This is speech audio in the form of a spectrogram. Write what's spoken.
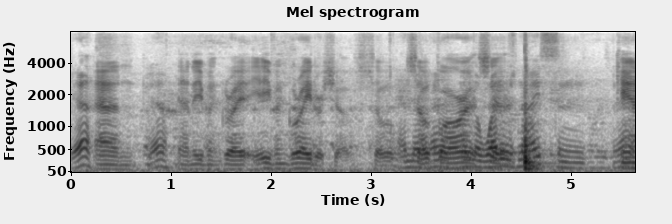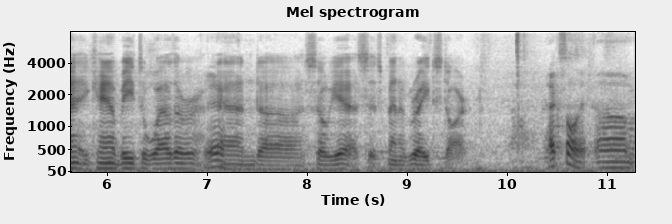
Yeah. And yeah. and even great, even greater shows. So and so the, far, and, and the weather's nice and yeah. can't you can't beat the weather. Yeah. And uh, so yes, it's been a great start. Excellent. Um,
